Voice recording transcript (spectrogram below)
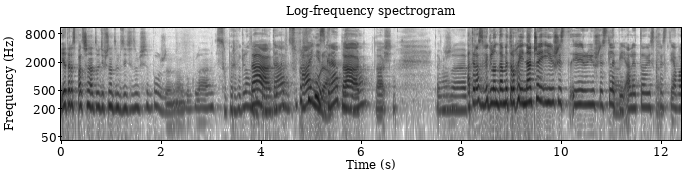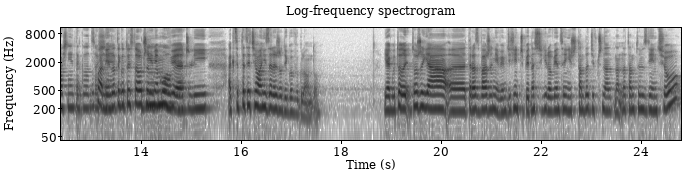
Ja teraz patrzę na tą dziewczynę na tym zdjęciu i myślę, Boże, no w ogóle... Super wygląda, Tak, prawda? super Fajnie, figura. zgrabna, Tak, no, tak. właśnie. Także A teraz wyglądamy trochę inaczej i już jest, już jest lepiej, ale to jest kwestia właśnie tego, co dokładnie, się... dlatego to jest to, o czym ja mówię, czyli akceptacja ciała nie zależy od jego wyglądu. Jakby to, to że ja e, teraz ważę, nie wiem, 10 czy 15 kilo więcej niż tamta dziewczyna na, na tamtym zdjęciu,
